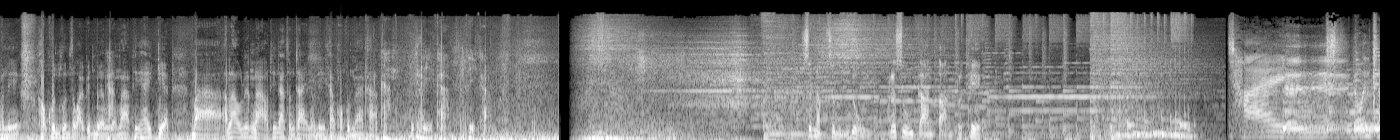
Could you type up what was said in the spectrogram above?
วันนี้ขอบคุณคุณสวัยพินเมืองครับ อย่างมากที่ให้เกียรติมาเล่าเรื่องราวที่น่าสนใจในวันนี้ครับขอบคุณมากครับ ครับดีครับดีครับ สนับสนุนโดยกระทรวงการต่างประเทศ ใช่เลย โดนใจ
